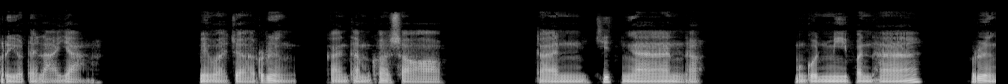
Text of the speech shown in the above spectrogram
ประโยชน์ได้หลายอย่าง ไม่ว่าจะเรื่องการทำข้อสอบ การคิดงานอะบางคนมีปัญหาเรื่อง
